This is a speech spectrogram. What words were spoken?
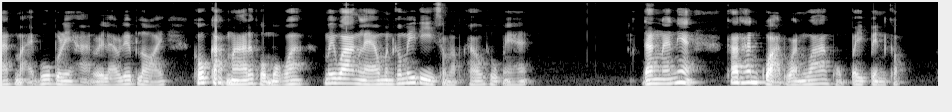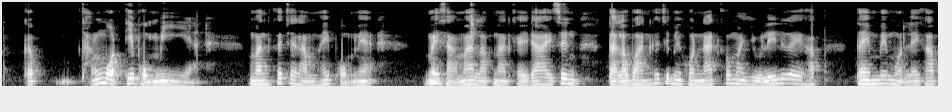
นัดหมายผู้บริหารไว้แล้วเรียบร้อยเขากลับมาแล้วผมบอกว่าไม่ว่างแล้วมันก็ไม่ดีสำหรับเขาถูกไหมฮะดังนั้นเนี่ยถ้าท่านกวาดวันว่างผมไปเป็นกับกับทั้งหมดที่ผมมีอะมันก็จะทำให้ผมเนี่ยไม่สามารถรับนัดใครได้ ซึ่งแต่ละวันก็จะมีคนนัดเข้ามาอยู่เรื่อยๆครับเต็มไปหมดเลยครับ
